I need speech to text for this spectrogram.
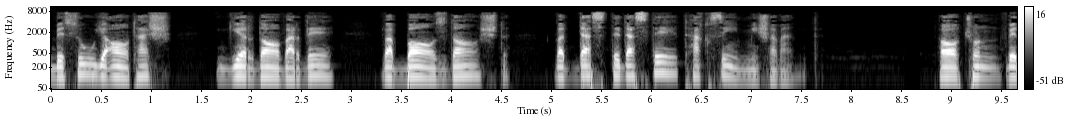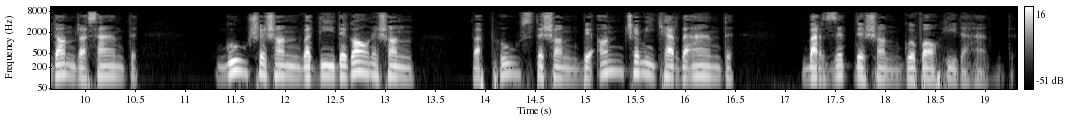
به سوی آتش گردآورده و بازداشت و دست دسته تقسیم می شوند تا چون بدان رسند گوششان و دیدگانشان و پوستشان به آنچه می کرده اند بر ضدشان گواهی دهند.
